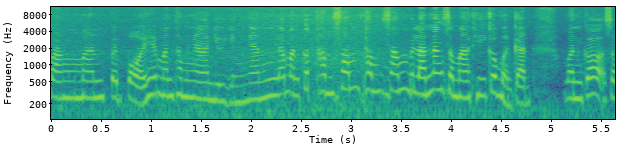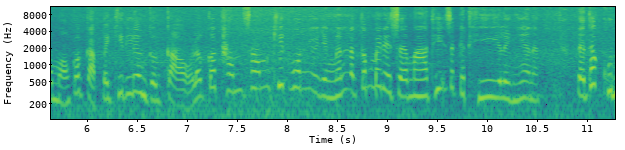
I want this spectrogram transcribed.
ฟังมันไปปล่อยให้มันทำงานอยู่อย่างนั้น แล้วมันก็ทำซ้ำทำซ้ำเวลานั่งสมาธิก็เหมือนกัน มันก็สมองก็กลับไปคิดเรื่องเก่าๆแล้วก็ทำซ้ำคิดวนอยู่อย่างนั้นแล้วก็ไม่ได้สมาธิสักทีอะไรเงี้ยนะแต่ถ้าคุณ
